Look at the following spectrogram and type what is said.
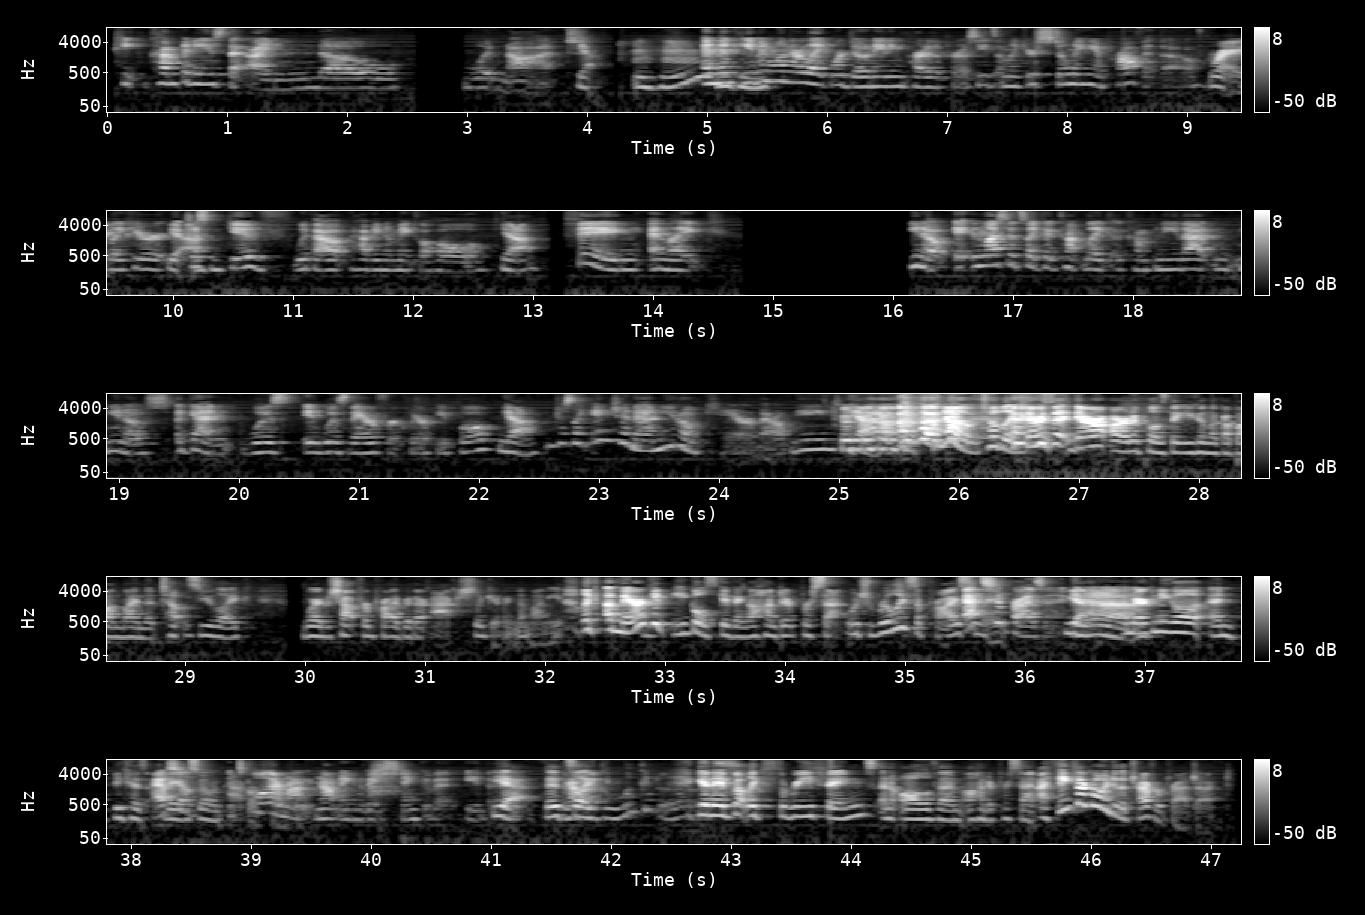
pe- companies that I know would not, Yeah. Mhm. and then Mhm. even when they're like we're donating part of the proceeds, I'm like you're still making a profit though. Right. Like you're Yeah. just give without having to make a whole yeah. thing and like you know it, unless it's like a com- like a company that you know again was it was there for queer people Yeah. i'm just like h&m you don't care about me Yeah. no, totally. There's a, there are articles that you can look up online that tells you like where to shop for Pride where they're actually giving the money. Like American Eagle's giving hundred percent, which really surprised me. that's surprising Yeah. Yeah. American Eagle, and because I they also, also own it's cool they're Abercrombie. not, not making a big stink of it either Yeah, They're it's not like look at us yeah, they've got like three things, and all of them hundred percent. I think they're going to the Trevor Project.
